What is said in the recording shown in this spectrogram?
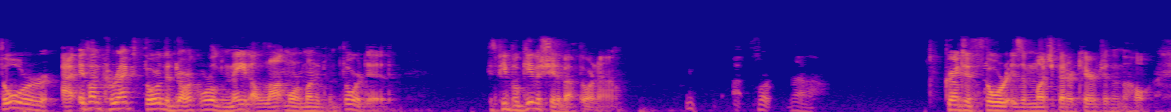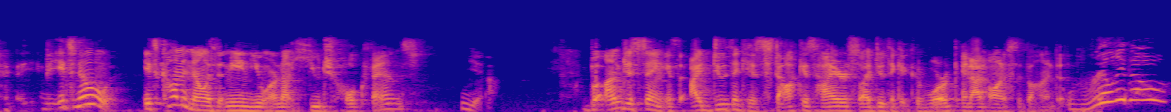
Thor, uh, if I'm correct, Thor: The Dark World made a lot more money than Thor did, because people give a shit about Thor now. Uh, for uh, Granted, Thor is a much better character than the Hulk. It's no, it's common knowledge that me and you are not huge Hulk fans. yeah. But I'm just saying, if I do think his stock is higher, so I do think it could work, and I'm honestly behind it. Really though?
